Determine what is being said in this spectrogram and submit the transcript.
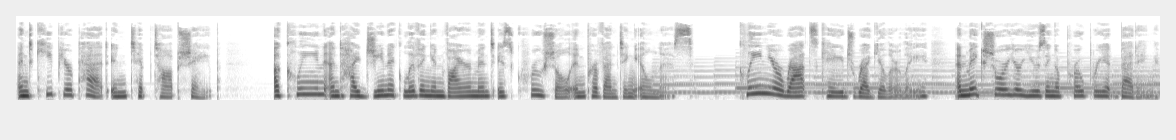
and keep your pet in tip top shape. A clean and hygienic living environment is crucial in preventing illness. Clean your rat's cage regularly and make sure you're using appropriate bedding,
